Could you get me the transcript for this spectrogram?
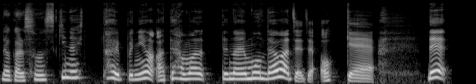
だからその好きなタイプには当てはまってない問題は全然 OK で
